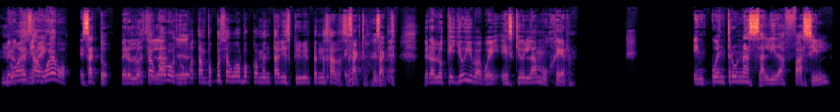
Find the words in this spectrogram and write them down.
Pero no es a hay- huevo. Exacto. Pero no lo es que a huevo, la- como tampoco es a huevo comentar y escribir pendejadas. ¿eh? Exacto, exacto. Pero a lo que yo iba, güey, es que hoy la mujer encuentra una salida fácil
